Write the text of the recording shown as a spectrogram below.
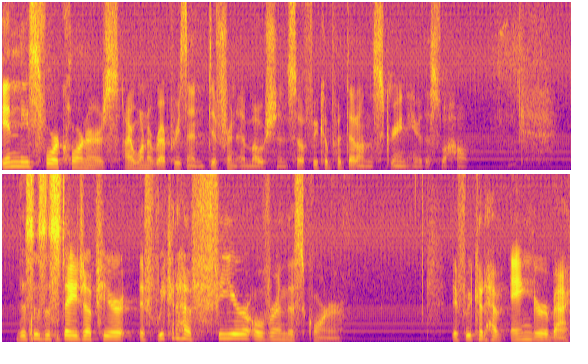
In these four corners, I want to represent different emotions. So if we could put that on the screen here, this will help. This is a stage up here. If we could have fear over in this corner, if we could have anger back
